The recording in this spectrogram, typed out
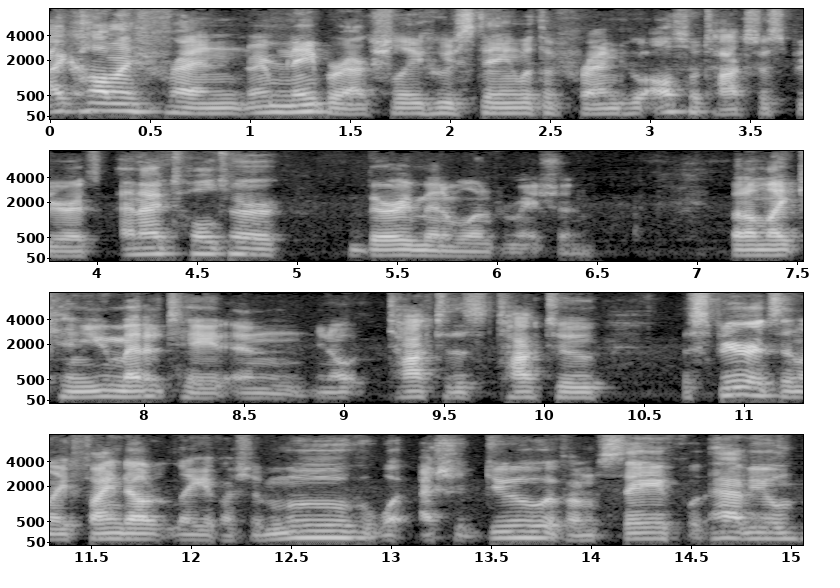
i call my friend my neighbor actually who's staying with a friend who also talks to spirits and i told her very minimal information. But i'm like can you meditate and you know talk to this talk to the spirits and like find out like if i should move what i should do if i'm safe what have you?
